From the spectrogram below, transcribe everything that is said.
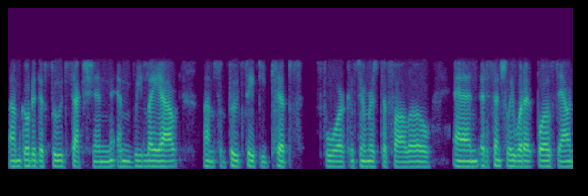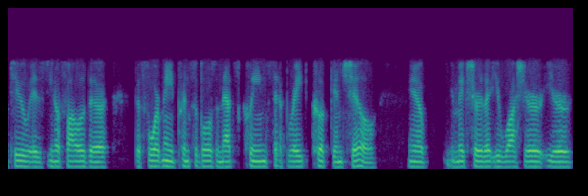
um, go to the food section, and we lay out um, some food safety tips for consumers to follow. And essentially, what it boils down to is, you know, follow the the four main principles, and that's clean, separate, cook, and chill. You know, you make sure that you wash your your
